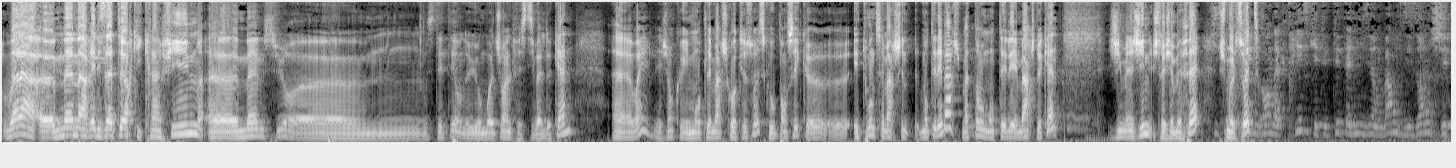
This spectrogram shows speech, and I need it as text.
Voilà, euh, même un réalisateur qui crée un film, euh, même sur euh, cet été, on a eu au mois de juin le festival de Cannes. Euh, ouais, les gens quand ils montent les marches quoi que ce soit, est-ce que vous pensez que euh, et tout le monde sait marcher, monter les marches? Maintenant, vous montez les marches de Cannes. J'imagine, je l'ai jamais fait, je me le souhaite. Une grande actrice qui était tétanisée en bas en se disant j'ai de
